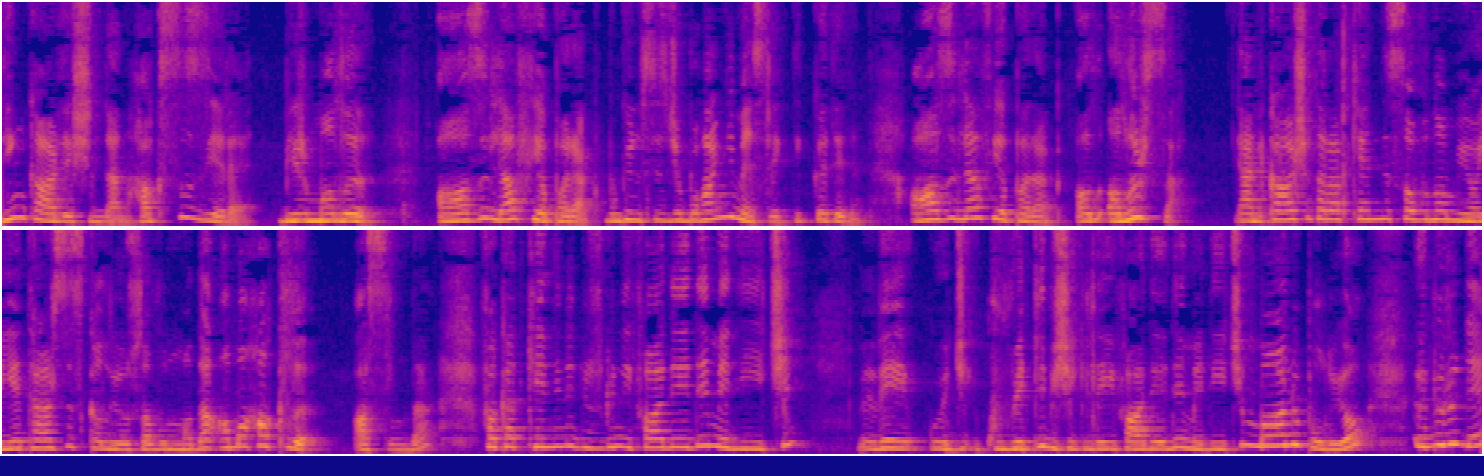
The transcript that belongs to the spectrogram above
din kardeşinden haksız yere bir malı ağzı laf yaparak, bugün sizce bu hangi meslek dikkat edin, ağzı laf yaparak al, alırsa, yani karşı taraf kendini savunamıyor, yetersiz kalıyor savunmada ama haklı aslında. Fakat kendini düzgün ifade edemediği için ve kuvvetli bir şekilde ifade edemediği için mağlup oluyor. Öbürü de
